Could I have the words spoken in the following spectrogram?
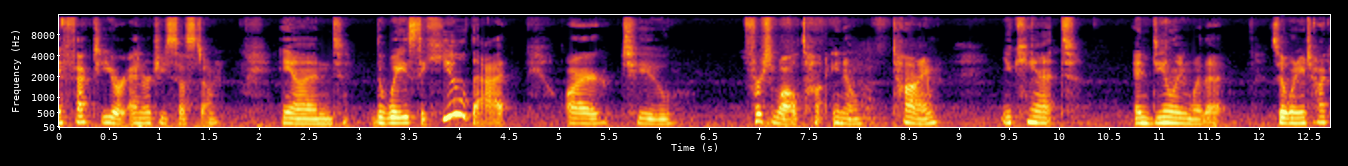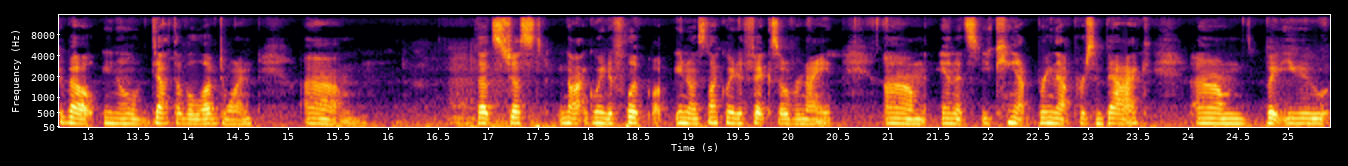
affect your energy system. And the ways to heal that are to, first of all, t- you know, time. You can't, and dealing with it. So when you talk about, you know, death of a loved one, um, that's just not going to flip, you know, it's not going to fix overnight. Um, and it's, you can't bring that person back. Um, but you,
